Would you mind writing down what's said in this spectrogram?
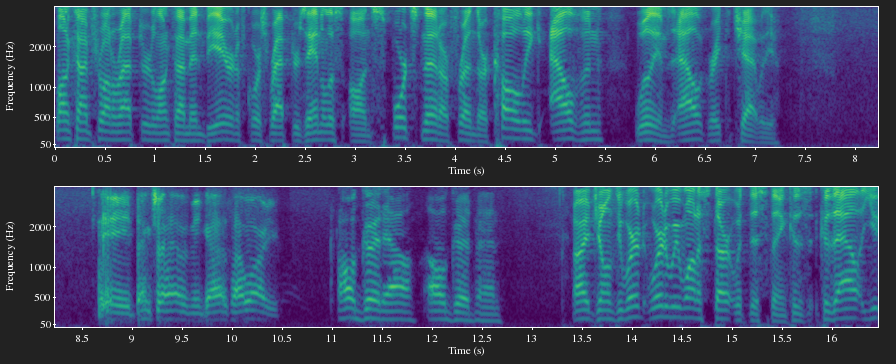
longtime Toronto Raptor, longtime NBA, and of course Raptors analyst on Sportsnet. Our friend, our colleague, Alvin Williams. Al, great to chat with you. Hey, thanks for having me, guys. How are you? All good, Al. All good, man. All right, Jonesy, where where do we want to start with this thing? Because Al, you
